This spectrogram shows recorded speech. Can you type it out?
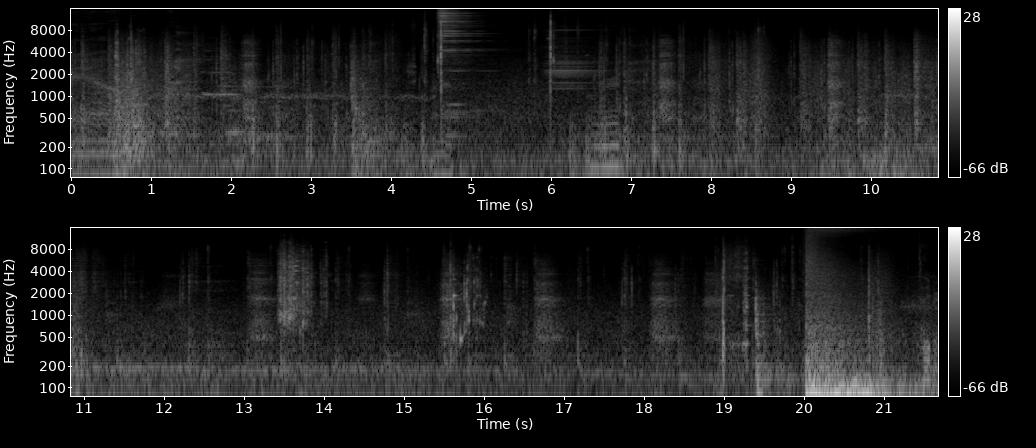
And. Just get my forward. Teddy bear.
